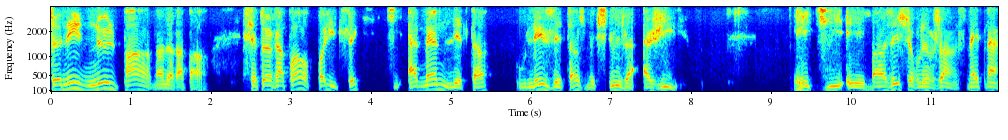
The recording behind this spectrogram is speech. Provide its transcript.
Ce n'est nulle part dans le rapport. C'est un rapport politique qui amène l'État ou les États, je m'excuse, à agir et qui est basé sur l'urgence. Maintenant,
